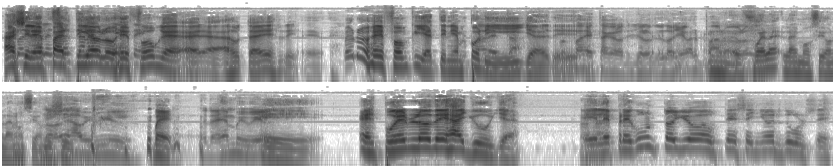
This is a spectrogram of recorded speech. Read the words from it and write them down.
Ah, se le han partido los jefón a, a- a JR. Pero jefón que ya tenían Culpa de esta, polilla. de- culpa de esta que lo, yo- lo lleva al palo lo, Fue la, la emoción, la emoción. no lo deja vivir Bueno, dejen vivir eh, el pueblo de Jayuya. Eh, le pregunto yo a usted, señor Dulce,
